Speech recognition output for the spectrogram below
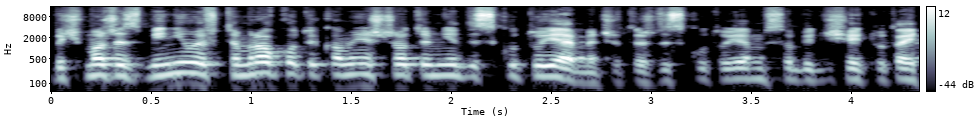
być może zmieniły w tym roku, tylko my jeszcze o tym nie dyskutujemy, czy też dyskutujemy sobie dzisiaj tutaj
